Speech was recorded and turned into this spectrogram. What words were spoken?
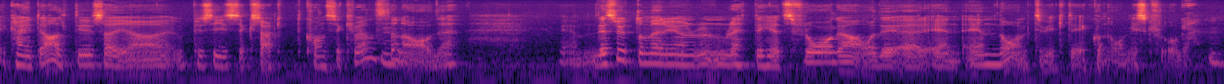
jag kan ju inte alltid säga precis exakt konsekvenserna mm. av det. Ehm, dessutom är det ju en rättighetsfråga och det är en enormt viktig ekonomisk fråga. Mm.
